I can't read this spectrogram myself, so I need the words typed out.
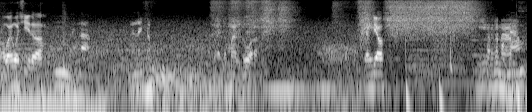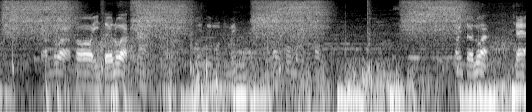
เอาไว้หัวฉีดเหรออืมแหวนล่างแหวนเล็กกับแว นน้ำมันรั่ว อย่างเดียว นี่กับแล้วก็ระบบน้น้ำน้ำรั่วท่ออินเตอร์รั่วำได้ต้องซื้อมองถึงไหมเข้าเข้ามองไม่เข้าท่ออินเตอร์รั่ว แชะ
